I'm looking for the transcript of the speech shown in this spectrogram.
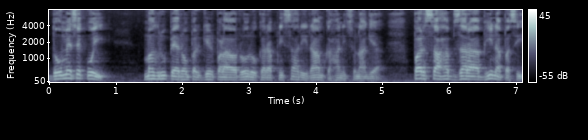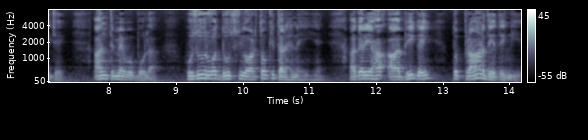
दो में से कोई। मगरू पैरों पर गिर पड़ा और रो रो कर अपनी सारी राम कहानी सुना गया। पर साहब जरा भी ना पसीजे। अंत में वो बोला, हुजूर, वो दूसरी औरतों की तरह नहीं है। अगर यहाँ आ भी गई तो प्राण दे देंगी।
